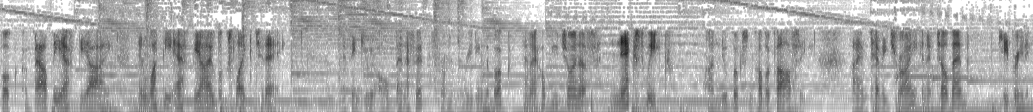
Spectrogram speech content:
book about the FBI and what the FBI looks like today. I think you would all benefit from reading the book, and I hope you join us next week on New Books in Public Policy. I am Tevi Troy, and until then, keep reading.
